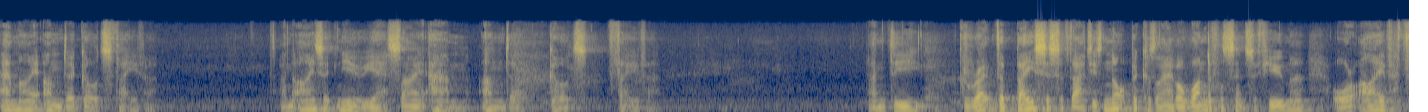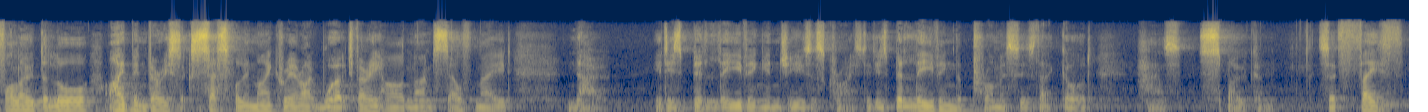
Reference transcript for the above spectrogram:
Am I under God's favor? And Isaac knew, yes, I am under God's favor. And the the basis of that is not because I have a wonderful sense of humor or I've followed the law, I've been very successful in my career, I worked very hard and I'm self made. No, it is believing in Jesus Christ, it is believing the promises that God has spoken. So faith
